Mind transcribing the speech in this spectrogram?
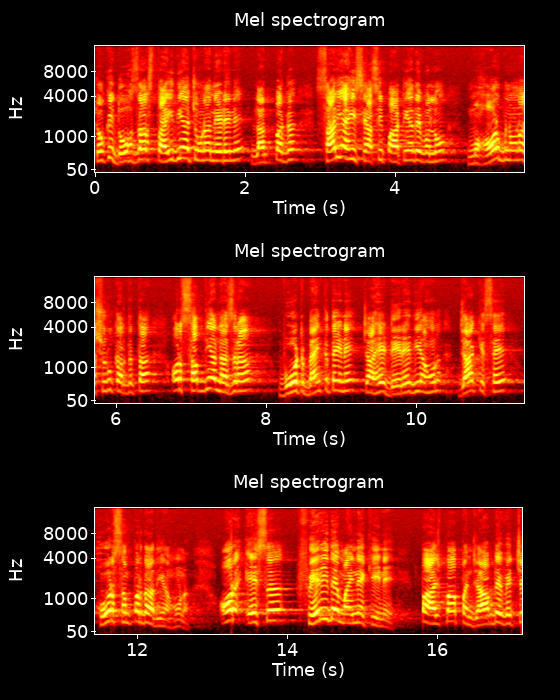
ਕਿਉਂਕਿ 2027 ਦੀਆਂ ਚੋਣਾਂ ਨੇੜੇ ਨੇ। ਲਗਭਗ ਸਾਰੀਆਂ ਹੀ ਸਿਆਸੀ ਪਾਰਟੀਆਂ ਦੇ ਵੱਲੋਂ ਮਾਹੌਲ ਬਣਾਉਣਾ ਸ਼ੁਰੂ ਕਰ ਦਿੱਤਾ ਔਰ ਸਭ ਦੀਆਂ ਨਜ਼ਰਾਂ ਵੋਟ ਬੈਂਕ ਤੇ ਨੇ, ਚਾਹੇ ਡੇਰੇ ਦੀਆਂ ਹੋਣ ਜਾਂ ਕਿਸੇ ਹੋਰ ਸੰਪਰਦਾ ਦੀਆਂ ਹੋਣ। ਔਰ ਇਸ ਫੇਰੀ ਦੇ ਮਾਇਨੇ ਕੀ ਨੇ? ਭਾਜਪਾ ਪੰਜਾਬ ਦੇ ਵਿੱਚ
